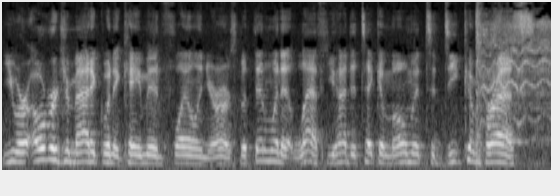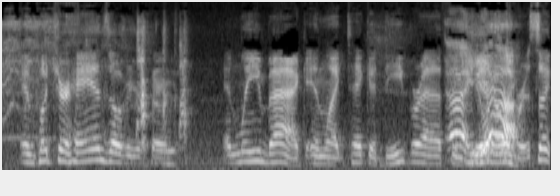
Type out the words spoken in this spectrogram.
you were over dramatic when it came in, flailing your arms, but then when it left, you had to take a moment to decompress and put your hands over your face and lean back and like take a deep breath and Uh, get yeah. over it. So,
